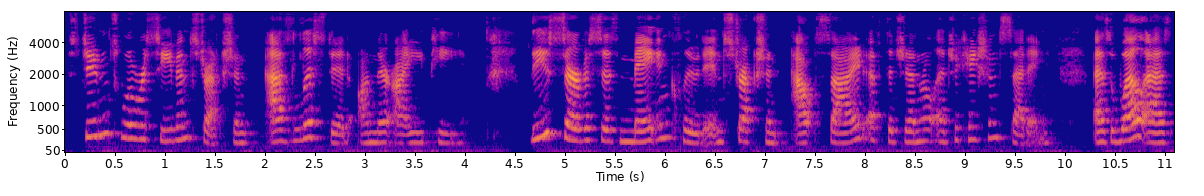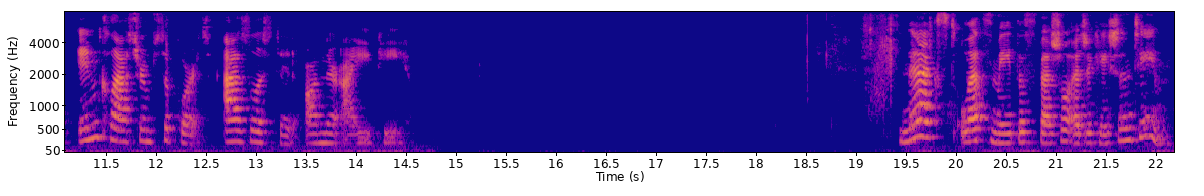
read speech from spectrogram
students will receive instruction as listed on their IEP. These services may include instruction outside of the general education setting, as well as in-classroom supports as listed on their IEP. Next, let's meet the special education team.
